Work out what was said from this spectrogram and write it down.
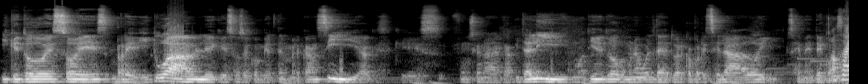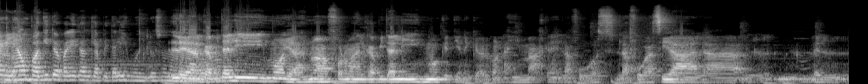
y que todo eso es redituable, que eso se convierte en mercancía, que, es- que es funcional al capitalismo, tiene todo como una vuelta de tuerca por ese lado y se mete con O sea que le da un poquito de palito al capitalismo incluso. le da al capitalismo y a las nuevas formas del capitalismo que tienen que ver con las imágenes, la, fugos- la fugacidad, la- el,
